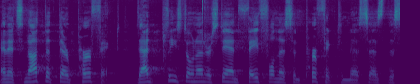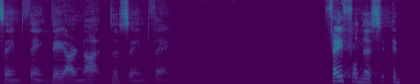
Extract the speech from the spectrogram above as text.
And it's not that they're perfect. That please don't understand faithfulness and perfectness as the same thing. They are not the same thing. Faithfulness, it,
